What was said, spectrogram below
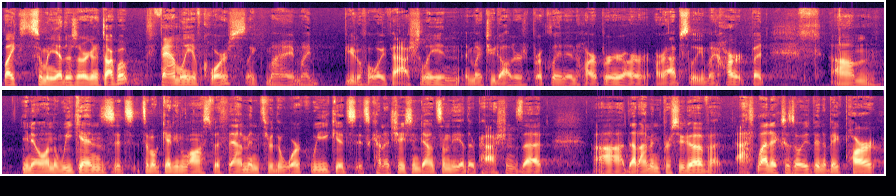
like so many others that are going to talk about, family, of course. Like my, my beautiful wife Ashley and, and my two daughters Brooklyn and Harper are, are absolutely my heart. But um, you know, on the weekends, it's, it's about getting lost with them, and through the work week, it's, it's kind of chasing down some of the other passions that uh, that I'm in pursuit of. Athletics has always been a big part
